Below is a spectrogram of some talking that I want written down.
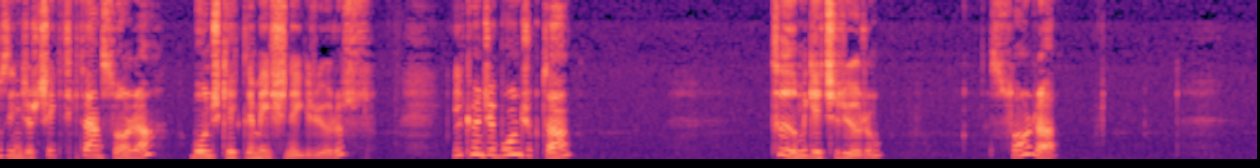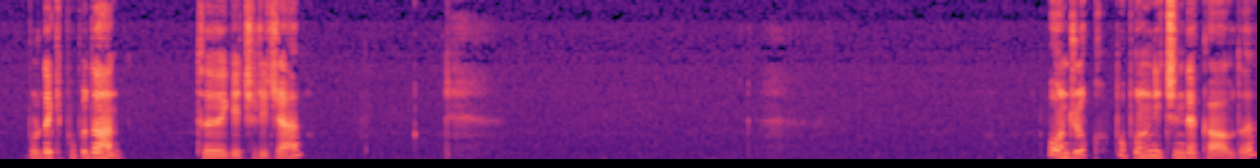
Zincir çektikten sonra boncuk ekleme işine giriyoruz. İlk önce boncuktan tığımı geçiriyorum. Sonra buradaki pupudan tığı geçireceğim. Boncuk pupunun içinde kaldı.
